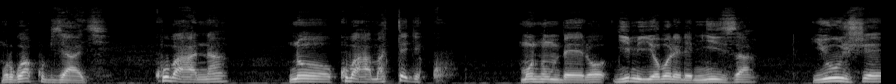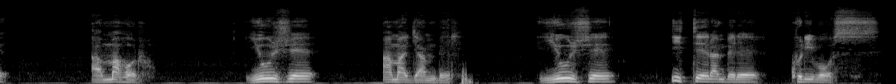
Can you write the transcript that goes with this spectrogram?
mu rwakubyaye. Kubahana no kubaha amategeko mu ntumbero y'imiyoborere myiza yuje amahoro yuje amajyambere yuje iterambere kuri bose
